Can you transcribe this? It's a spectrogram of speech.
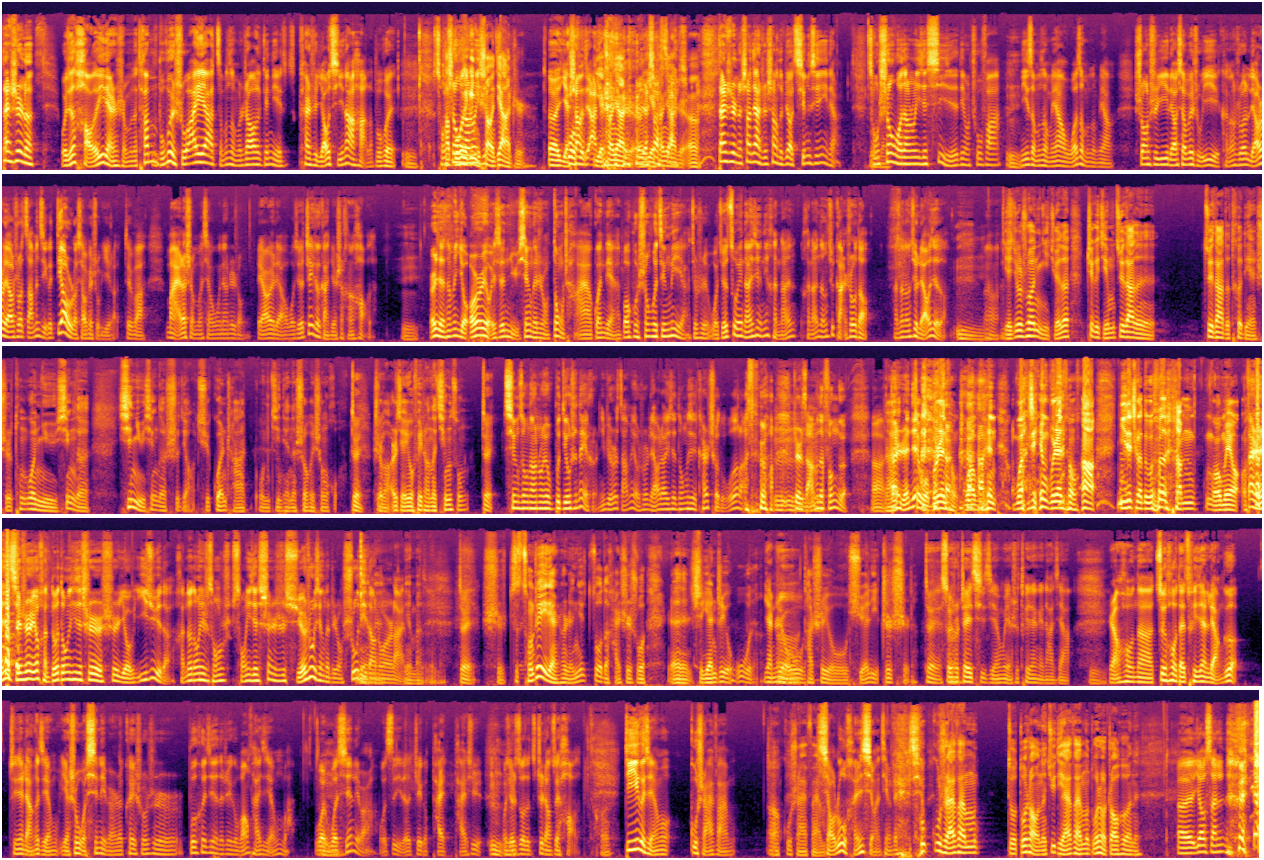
但是呢，我觉得好的一点是什么呢？他们不会说，哎呀，怎么怎么着，给你开始摇旗呐喊了，不会。嗯，从他不会给你生活当中一些上价值，呃也上价值，也上价值，嗯也也上价值，嗯，但是呢，上价值上的比较清新一点儿，从生活当中一些细节的地方出发，嗯你怎么怎么样，我怎么怎么样。双十一聊消费主义，可能说聊着聊说咱们几个掉入了消费主义了，对吧？买了什么小姑娘这种聊一聊，我觉得这个感觉是很好的。嗯而且他们有偶尔有一些女性的这种洞察呀、观点啊，包括生活经历啊，就是我觉得作为男性，你很难很难能去感受到，很难能去了解到。嗯啊也就是说，你觉得这个节目最大的最大的特点是通过女性的新女性的视角去观察我们今天的社会生活，对，是吧？而且又非常的轻松，对，轻松当中又不丢失内核。你比如说，咱们有时候聊聊一些东西，开始扯犊子了，对吧？嗯，这是咱们的的。风格啊、哎但是人家这，我不认同，我不认，我真不认同啊！你这扯犊子，他们我没有。但人家其实有很多东西是是有依据的，很多东西是从从一些甚至是学术性的这种书籍当中而来的。明白了，明白了。对，是，这从这一点上，人家做的还是说，呃，是言之有物的，言之有物嗯它是有学历支持的。对，所以说这一期节目也是推荐给大家。嗯然后呢，最后再推荐两个，推荐两个节目，也是我心里边的，可以说是播客界的这个王牌节目吧。我嗯我心里边啊，我自己的这个排排序，嗯，我觉得嗯做的质量最好的。好第一个节目故事 FM 啊，故事 FM，小鹿很喜欢听这个节目。故故事 FM 有多少呢？具体 FM 多少兆赫呢？呃，幺三，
